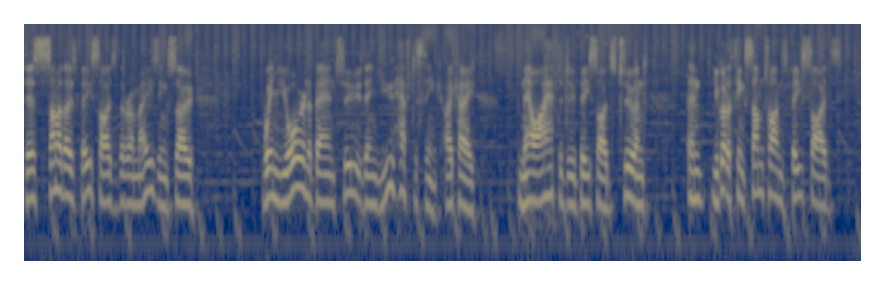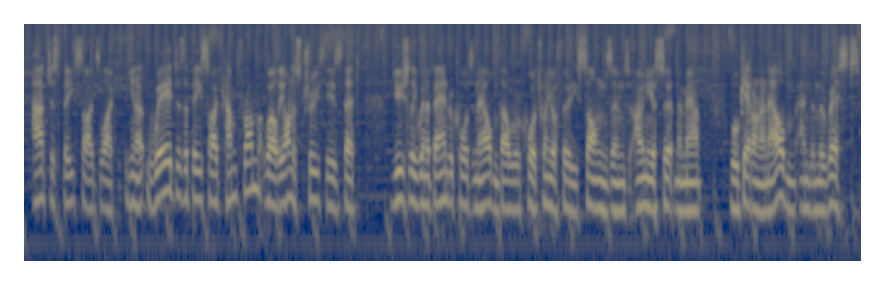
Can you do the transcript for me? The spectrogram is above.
there's some of those B sides that are amazing. So, when you're in a band too, then you have to think, okay, now I have to do B sides too, and and you got to think sometimes B sides aren't just B sides. Like you know, where does a B side come from? Well, the honest truth is that usually when a band records an album, they'll record 20 or 30 songs, and only a certain amount will get on an album, and then the rest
